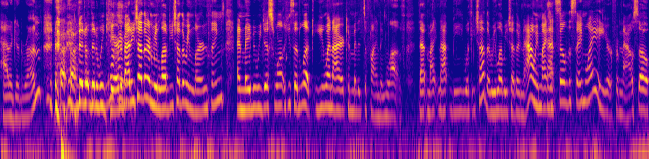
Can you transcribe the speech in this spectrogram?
Had a good run, then, then we cared about each other and we loved each other. We learned things, and maybe we just want. He said, "Look, you and I are committed to finding love. That might not be with each other. We love each other now. We might not feel the same way a year from now. So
